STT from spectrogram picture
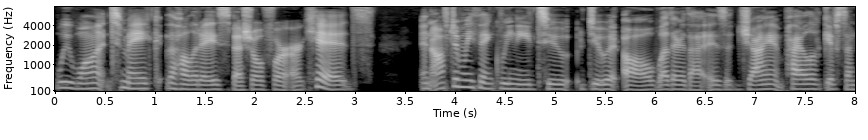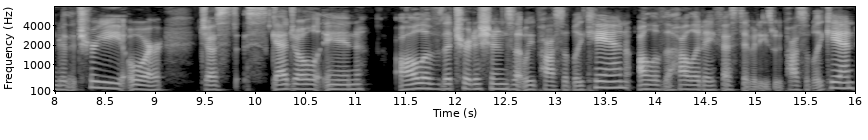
We want to make the holidays special for our kids. And often we think we need to do it all, whether that is a giant pile of gifts under the tree or just schedule in all of the traditions that we possibly can, all of the holiday festivities we possibly can,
